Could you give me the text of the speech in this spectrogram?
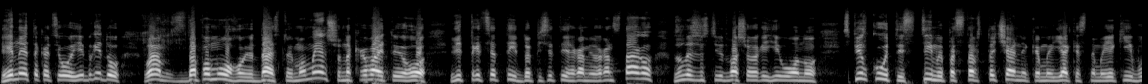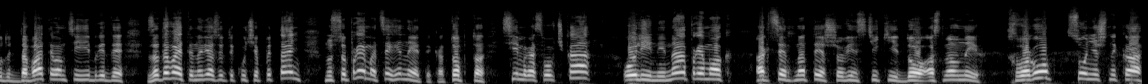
Генетика цього гібриду вам з допомогою дасть той момент, що накривайте його від 30 до 50 грамів Грандстару, в залежності від вашого регіону. Спілкуйтесь з тими постачальниками якісними, які будуть давати вам ці гібриди. Задавайте, нав'язуйте кучу питань. Ну, Супрема це генетика. Тобто сім раз вовчка, олійний напрямок, акцент на те, що він стійкий до основних хвороб соняшника,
